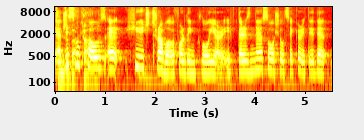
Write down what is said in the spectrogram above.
yeah, this will kind. cause a huge trouble for the employer if there is no social security. That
